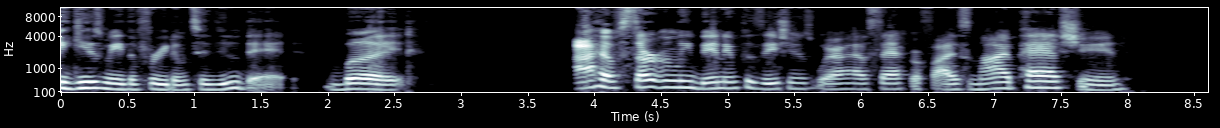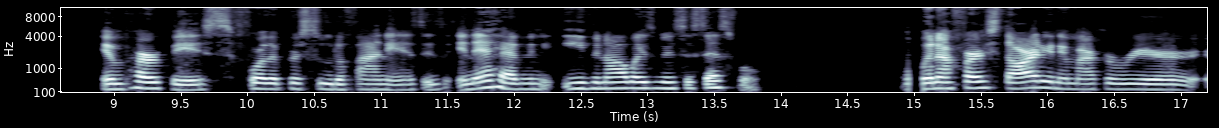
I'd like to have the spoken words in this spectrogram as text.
it gives me the freedom to do that. But I have certainly been in positions where I have sacrificed my passion and purpose for the pursuit of finances, and that haven't even always been successful. When I first started in my career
